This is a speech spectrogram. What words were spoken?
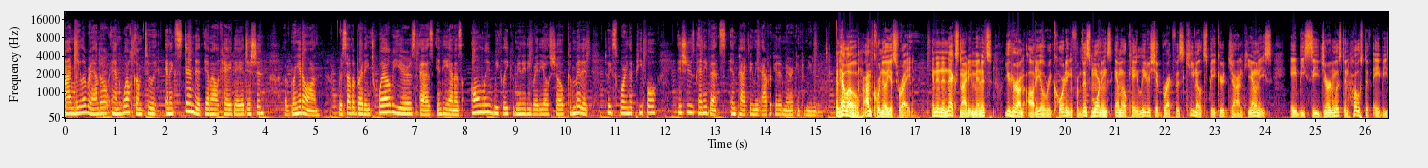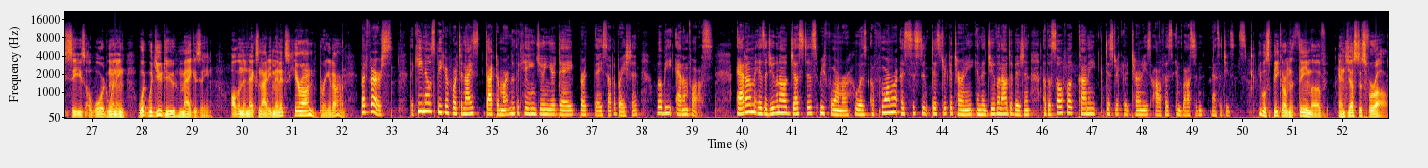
I'm Leela Randall, and welcome to an extended MLK Day edition of Bring It On. We're celebrating 12 years as Indiana's only weekly community radio show committed to exploring the people, issues, and events impacting the African American community. And hello, I'm Cornelius Wright. And in the next 90 minutes, you hear an audio recording from this morning's MLK Leadership Breakfast keynote speaker, John Quiñones. ABC journalist and host of ABC's award winning What Would You Do magazine. All in the next 90 minutes here on Bring It On. But first, the keynote speaker for tonight's Dr. Martin Luther King Jr. Day birthday celebration will be Adam Foss. Adam is a juvenile justice reformer who is a former assistant district attorney in the juvenile division of the Suffolk County District Attorney's Office in Boston, Massachusetts. He will speak on the theme of And Justice for All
